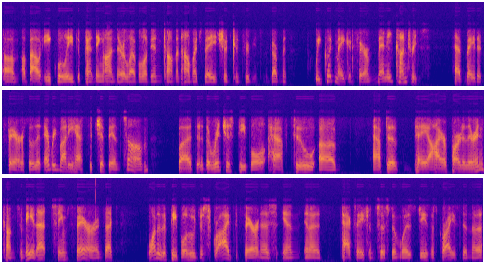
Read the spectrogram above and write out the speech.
um, about equally depending on their level of income and how much they should contribute to the government. We could make it fair. Many countries have made it fair so that everybody has to chip in some, but the richest people have to uh, have to pay a higher part of their income. To me, that seems fair. In fact, one of the people who described fairness in in a taxation system was Jesus Christ in the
